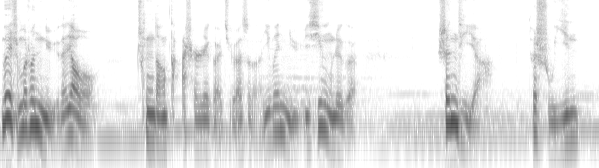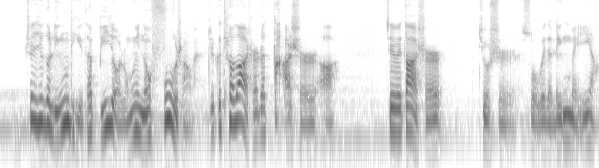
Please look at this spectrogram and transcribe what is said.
为什么说女的要充当大神这个角色？因为女性这个身体啊，它属阴，这些个灵体它比较容易能附上来。这个跳大神的大神啊，这位大神就是所谓的灵媒呀。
